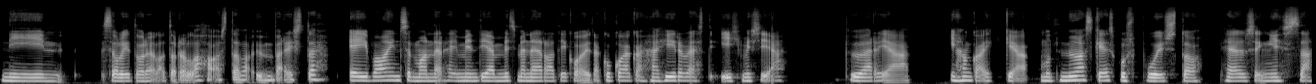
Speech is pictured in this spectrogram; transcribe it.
niin se oli todella, todella haastava ympäristö. Ei vain se Mannerheimin tie, missä menee ratikoita, koko ajan ihan hirveästi ihmisiä, pyöriä, ihan kaikkea, mutta myös keskuspuisto Helsingissä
